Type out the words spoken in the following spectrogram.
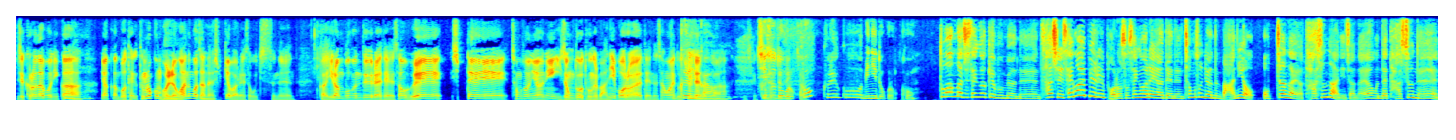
이제 그러다 보니까 음. 약간 뭐 대- 등록금 벌려고 음, 하는 거잖아요. 음. 쉽게 말해서 오지스는. 그러니까 이런 부분들에 대해서 왜 10대 청소년이 이 정도 돈을 많이 벌어야 되는 상황에 노출되는가. 그러니까. 이제 그 지수도 문제도 있죠. 그렇고 그리고 미니도 그렇고 또 한 가지 생각해 보면은 사실 생활비를 벌어서 생활해야 되는 청소년은 많이 어- 없잖아요. 다수는 아니잖아요. 근데 다수는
